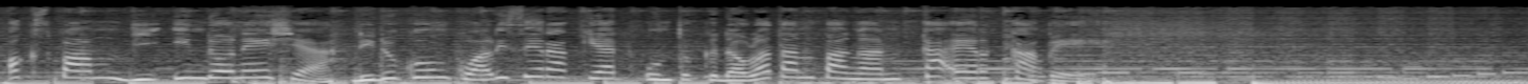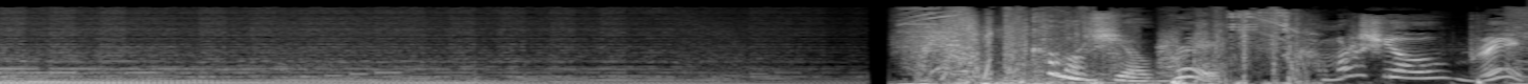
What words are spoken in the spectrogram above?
Oxfam di Indonesia, didukung Koalisi Rakyat untuk Kedaulatan Pangan KRKP. Commercial break. Commercial break.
